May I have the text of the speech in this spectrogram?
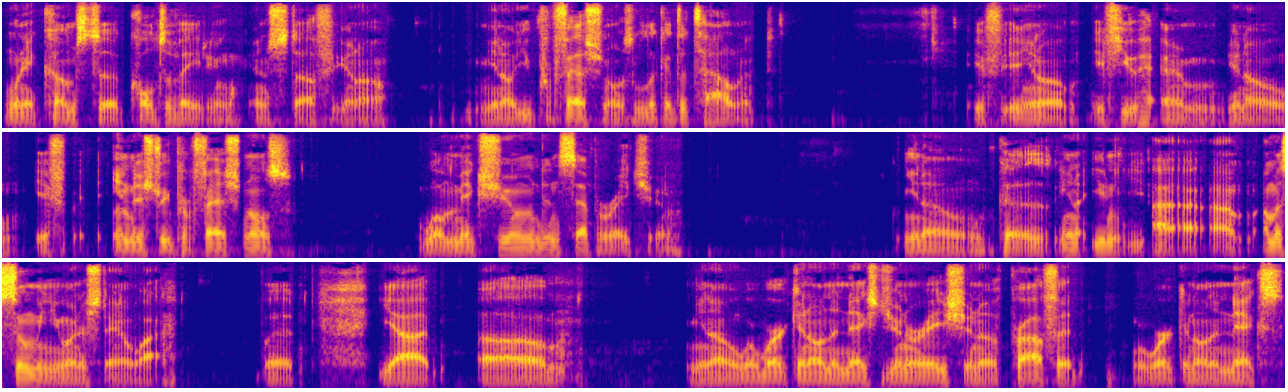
when it comes to cultivating and stuff, you know. You know, you professionals, look at the talent. If you know, if you um, you know, if industry professionals will mix you and then separate you. You know, because you know, you, I, I, I'm assuming you understand why. But yeah, um, you know, we're working on the next generation of profit. We're working on the next,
